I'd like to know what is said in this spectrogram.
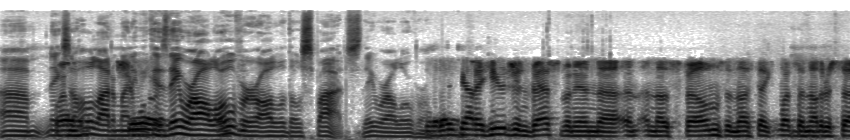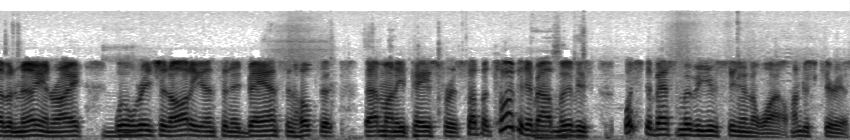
Um, makes a whole lot of money sure. because they were all over all of those spots. They were all over. Well, they've got a huge investment in uh, in, in those films, and those what's another seven million, right? We'll reach an audience in advance and hope that that money pays for itself. But talking about movies, what's the best movie you've seen in a while? I'm just curious.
